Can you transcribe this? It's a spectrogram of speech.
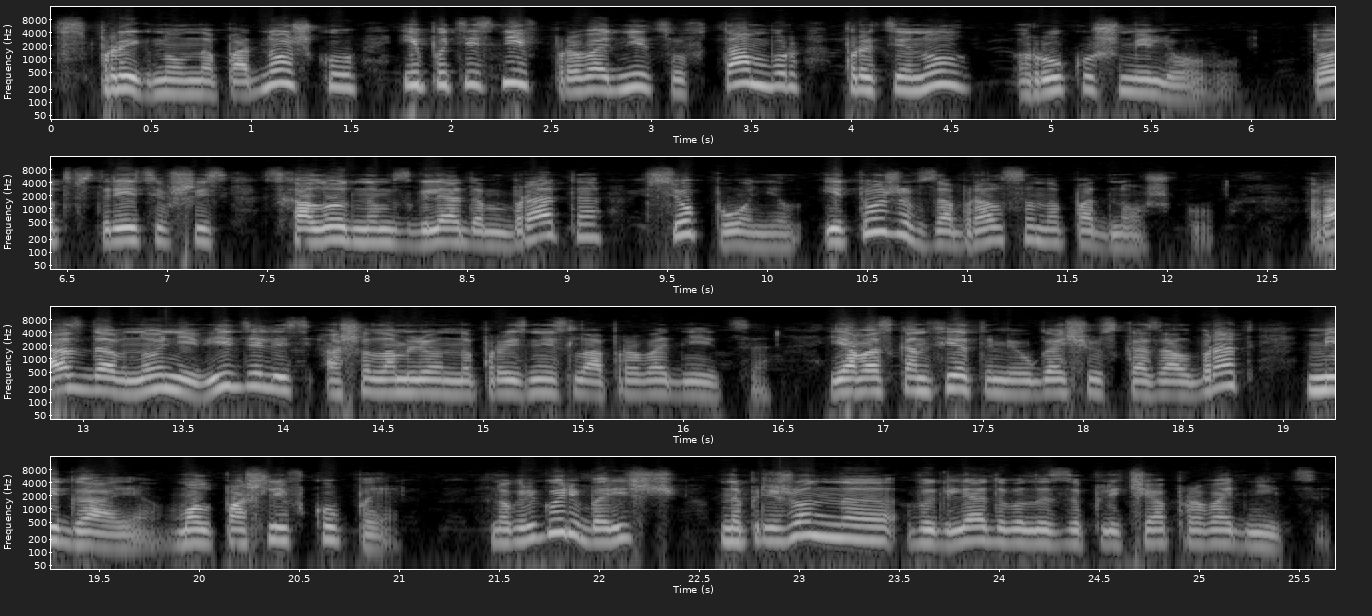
вспрыгнул на подножку и, потеснив проводницу в тамбур, протянул руку Шмелеву. Тот, встретившись с холодным взглядом брата, все понял и тоже взобрался на подножку. «Раз давно не виделись», — ошеломленно произнесла проводница. «Я вас конфетами угощу», — сказал брат, мигая, мол, пошли в купе. Но Григорий Борисович напряженно выглядывал из-за плеча проводницы.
